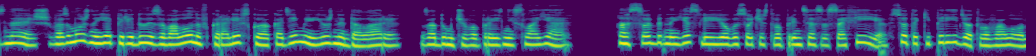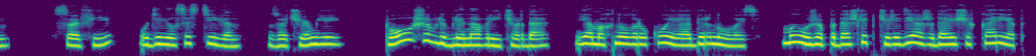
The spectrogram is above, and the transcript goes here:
«Знаешь, возможно, я перейду из Авалона в Королевскую Академию Южной Далары», задумчиво произнесла я. «Особенно, если ее высочество принцесса София все-таки перейдет в Авалон». «Софи?» – удивился Стивен. «Зачем ей?» «По уши влюблена в Ричарда», я махнула рукой и обернулась. Мы уже подошли к череде ожидающих карет,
